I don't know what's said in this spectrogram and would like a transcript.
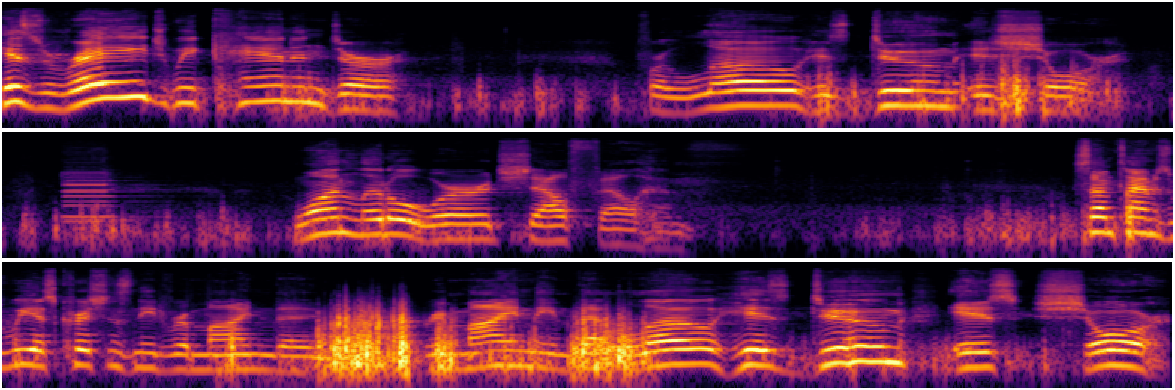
His rage we can endure, for lo, his doom is sure. One little word shall fell him. Sometimes we as Christians need reminding, reminding that, lo, his doom is sure.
